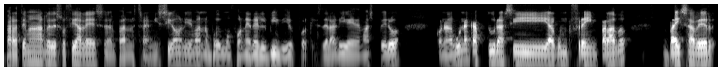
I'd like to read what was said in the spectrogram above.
para temas de redes sociales, eh, para nuestra emisión y demás, no podemos poner el vídeo porque es de la liga y demás, pero con alguna captura así, algún frame parado, vais a ver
